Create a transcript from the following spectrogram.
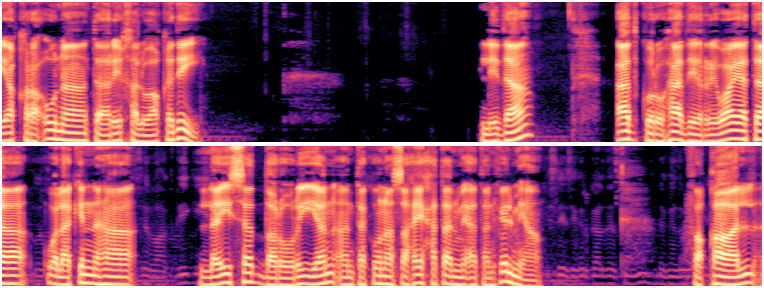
يقرؤون تاريخ الواقدي. لذا أذكر هذه الرواية ولكنها ليست ضروريا أن تكون صحيحة مئة في المئة. فقال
